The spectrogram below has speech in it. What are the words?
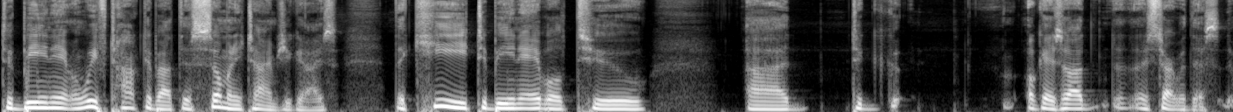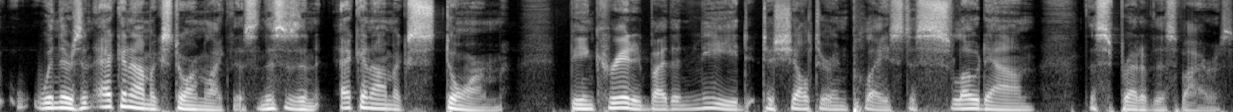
to being able, and we've talked about this so many times, you guys. The key to being able to, uh, to, okay. So I'll, let's start with this. When there's an economic storm like this, and this is an economic storm being created by the need to shelter in place to slow down the spread of this virus.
